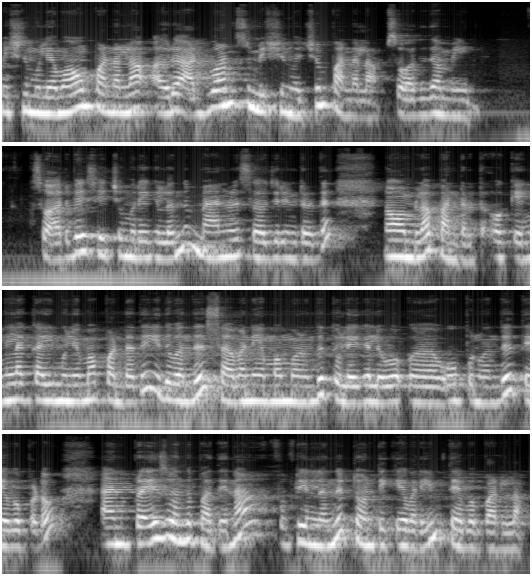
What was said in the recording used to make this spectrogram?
மிஷின் மூலியமாகவும் பண்ணலாம். அதோட அட்வான்ஸ்டு மிஷின் வச்சும் பண்ணலாம். ஸோ அதுதான் மெயின் ஸோ அறுவை சிகிச்சை முறைகள் வந்து மேனுவல் சர்ஜரின்றது நார்மலாக பண்ணுறது ஓகேங்களா கை மூலியமாக பண்ணுறது இது வந்து செவன் எம்எம் வந்து துளைகள் ஓப்பன் வந்து தேவைப்படும். அண்ட் ப்ரைஸ் வந்து பார்த்தீங்கன்னா ஃபிஃப்டீன்லேருந்து டுவெண்ட்டி கே வரையும் தேவைப்படலாம்.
